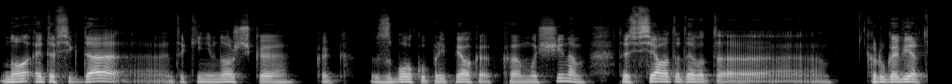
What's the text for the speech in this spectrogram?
но это всегда э, такие немножечко как сбоку припека к мужчинам. То есть вся вот эта вот э, круговерть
